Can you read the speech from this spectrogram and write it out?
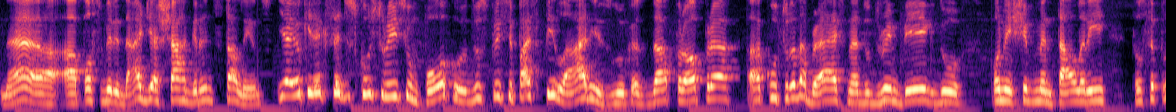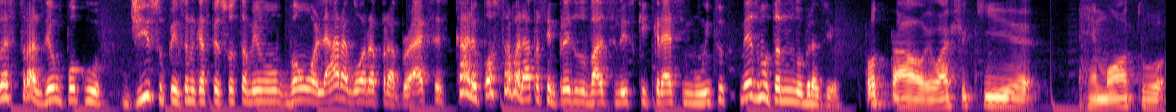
né? A, a possibilidade de achar grandes talentos. E aí eu queria que você desconstruísse um pouco dos principais pilares, Lucas, da própria cultura da Brax, né? Do Dream Big, do ownership mentality então, se você pudesse trazer um pouco disso, pensando que as pessoas também vão olhar agora para Brexit, cara, eu posso trabalhar para essa empresa do Vale do Silício que cresce muito, mesmo estando no Brasil. Total, eu acho que remoto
